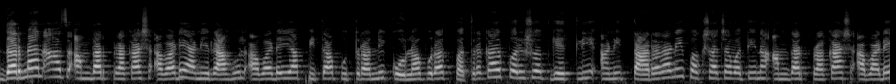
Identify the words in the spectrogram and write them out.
दरम्यान आज आमदार प्रकाश आवाडे आणि राहुल आवाडे या पिता पुत्रांनी कोल्हापुरात पत्रकार परिषद घेतली आणि ताराराणी पक्षाच्या वतीनं आमदार प्रकाश आवाडे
